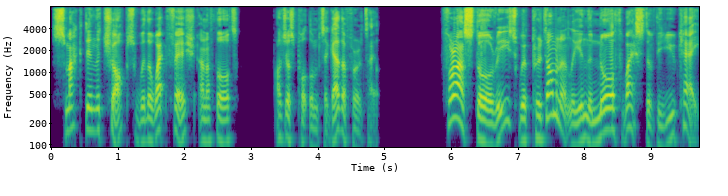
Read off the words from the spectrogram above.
smacked in the chops with a wet fish, and I thought, I'll just put them together for a tale. For our stories, we're predominantly in the northwest of the UK,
